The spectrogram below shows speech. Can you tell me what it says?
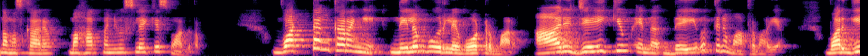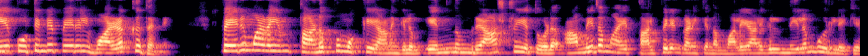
നമസ്കാരം. മഹാത്മ ന്യൂസിലേക്ക് സ്വാഗതം. വട്ടം കറങ്ങി നിലമ്പൂരിലെ വോട്ടർമാർ ആര് ജയിക്കും എന്ന് ദൈവത്തിന് മാത്രം അറിയാം. വർഗീയ കൂട്ടിന്റെ പേരിൽ വഴക്ക് തന്നെ. പെരുമഴയും തണുപ്പുമൊക്കെയാണെങ്കിലും എന്നും രാഷ്ട്രീയത്തോട് അമിതമായ താല്പര്യം കാണിക്കുന്ന മലയാളികൾ നിലമ്പൂരിലേക്ക്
